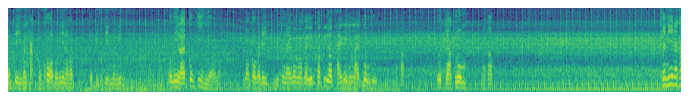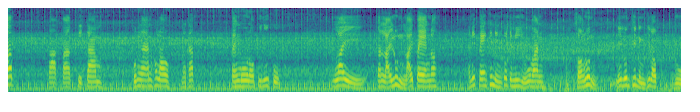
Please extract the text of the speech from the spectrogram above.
มันตีมันหักตรงข้อตรงนี้นะครับตัวติดดินตรงนี้ ก็มีหลายต้นที่เหี่ยวเนาะเราก็ไม่ได้อยู่ตรงไหนบ้างเราก็เห็นตอนที่เราไถก็เห็นหลายต้นอยู่นะครับเกิดจากลมนะครับ แค่นี้นะครับฝากฝากติดตามผลงานของเรานะครับ แตงโมเราปีนี้ปลูก ไล่กันหลายรุ่นหลายแปลงเนาะอันนี้แปลงที่หนึ่งก็จะมีอยู่ประมาณสองรุ่นนี่รุ่นที่หนึ่งที่เราอยู่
